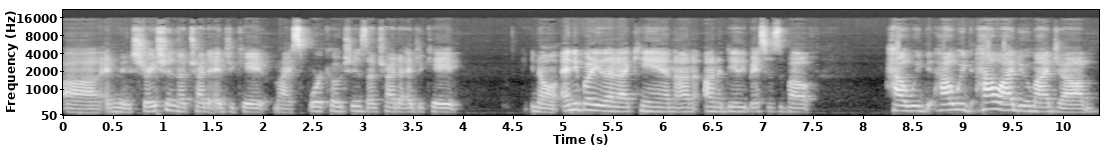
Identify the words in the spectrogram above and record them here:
uh, administration. I've tried to educate my sport coaches. I've tried to educate you know anybody that I can on on a daily basis about how we how we how I do my job,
